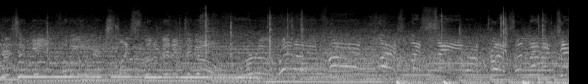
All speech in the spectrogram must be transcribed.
Again for the Oilers. Less than a minute to go. Maroon right on the front. Flash the scene. off Another chance.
